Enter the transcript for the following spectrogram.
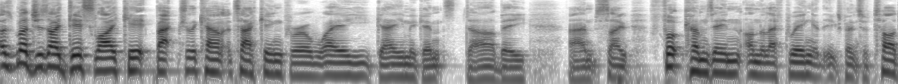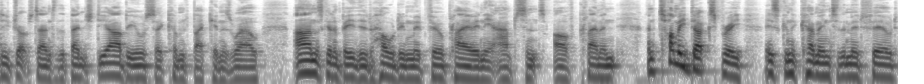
As much as I dislike it, back to the counter attacking for a away game against Derby. Um, so Foot comes in on the left wing at the expense of who drops down to the bench. Diaby also comes back in as well. Arne's going to be the holding midfield player in the absence of Clement. And Tommy Duxbury is going to come into the midfield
